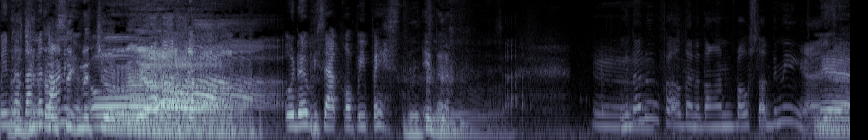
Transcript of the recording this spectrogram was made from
minta tanda tangan signature. oh, Ya. udah bisa copy paste betul Minta dong file tanda tangan Pak Ustadz ini. Ya. Iya.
